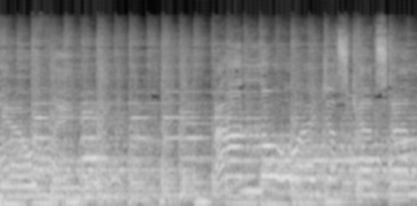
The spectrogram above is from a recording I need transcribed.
here with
